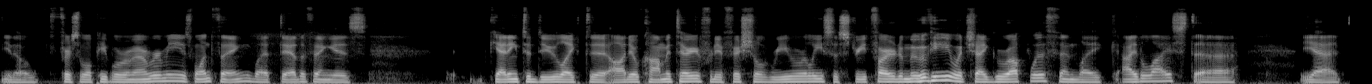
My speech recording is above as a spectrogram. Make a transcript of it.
you know, first of all, people remember me is one thing, but the other thing is getting to do like the audio commentary for the official re-release of Street Fighter the movie, which I grew up with and like idolized. Uh, yeah, it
